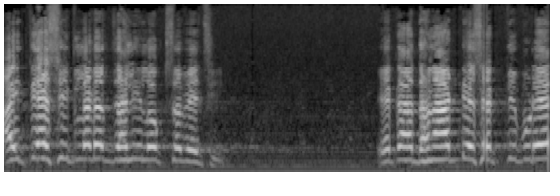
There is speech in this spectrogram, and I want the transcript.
ऐतिहासिक लढत झाली लोकसभेची. एका धनाढ्य शक्तीपुढे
